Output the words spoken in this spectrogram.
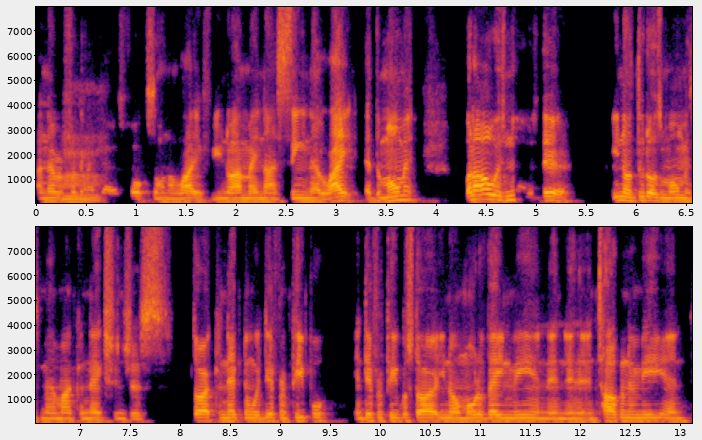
I never mm. forgot what I was focused on in life. You know, I may not seen that light at the moment, but mm. I always knew it was there you know, through those moments, man, my connection just start connecting with different people and different people start, you know, motivating me and and, and talking to me. And,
